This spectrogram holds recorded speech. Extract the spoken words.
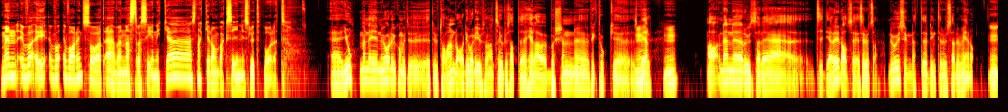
Men eh, var, eh, var, var det inte så att även AstraZeneca snackade om vaccin i slutet på året? Eh, jo, men eh, nu har det ju kommit ett uttalande då och det var det uttalandet som gjorde så att eh, hela börsen eh, fick tokspel. Eh, spel. Mm. Ja, den eh, rusade eh, tidigare idag ser det ut som. Det var ju synd att eh, det inte rusade mer då. Mm.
